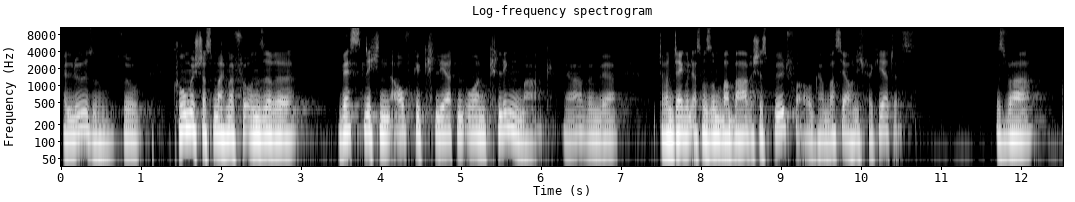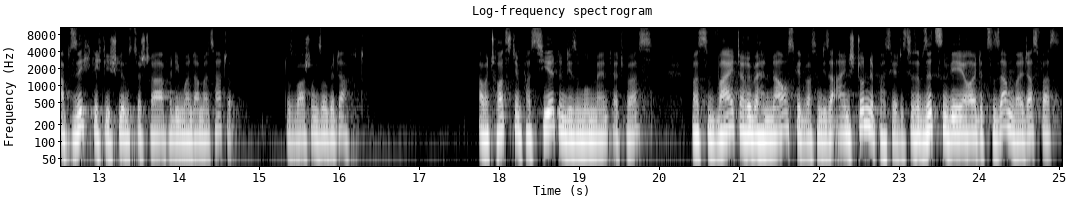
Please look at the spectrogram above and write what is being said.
Erlösung. So komisch das manchmal für unsere westlichen, aufgeklärten Ohren klingen mag, ja, wenn wir daran denken und erstmal so ein barbarisches Bild vor Augen haben, was ja auch nicht verkehrt ist. Es war absichtlich die schlimmste Strafe, die man damals hatte. Das war schon so gedacht. Aber trotzdem passiert in diesem Moment etwas, was weit darüber hinausgeht, was in dieser einen Stunde passiert ist. Deshalb sitzen wir hier heute zusammen, weil das, was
